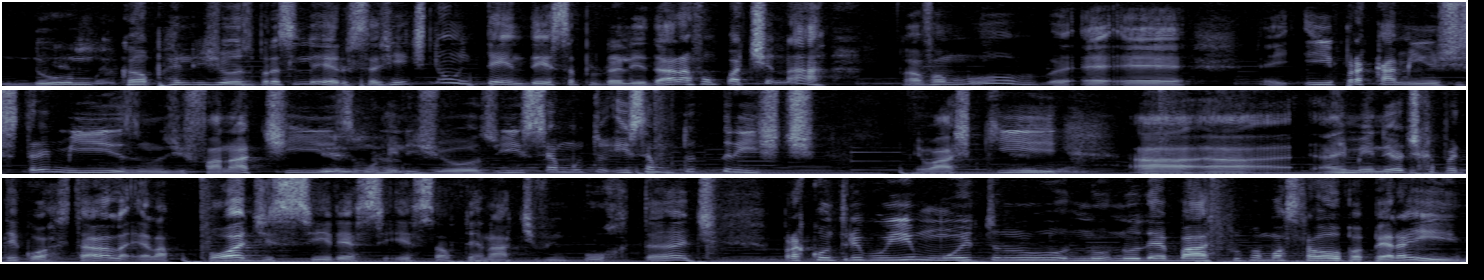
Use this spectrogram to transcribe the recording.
do campo religioso brasileiro. Se a gente não entender essa pluralidade, nós vamos patinar. Nós vamos é, é, ir para caminhos de extremismo, de fanatismo Exato. religioso. E isso é muito, isso é muito triste. Eu acho que a, a, a, hermenêutica pentecostal ela, ela pode ser essa, essa alternativa importante para contribuir muito no, no, no debate, para mostrar: opa, peraí,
